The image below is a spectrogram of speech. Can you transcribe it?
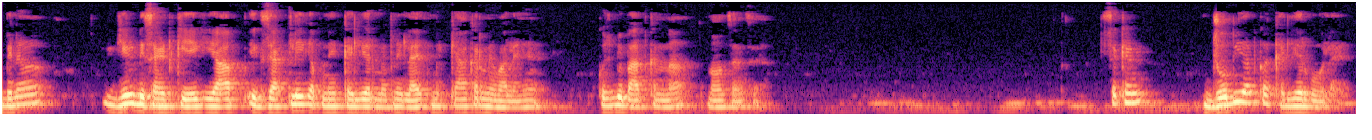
बिना ये डिसाइड किए कि आप एग्जैक्टली exactly अपने करियर में, अपनी लाइफ में क्या करने वाले हैं, कुछ भी बात करना नॉनसेंस है। सेकंड जो भी आपका करियर गोल है,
